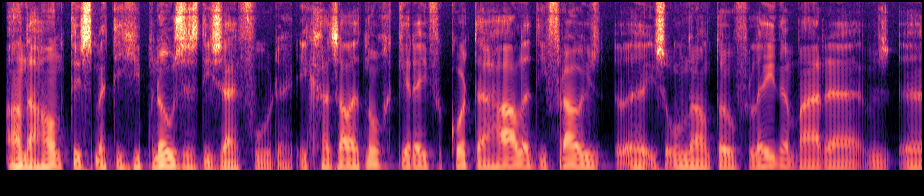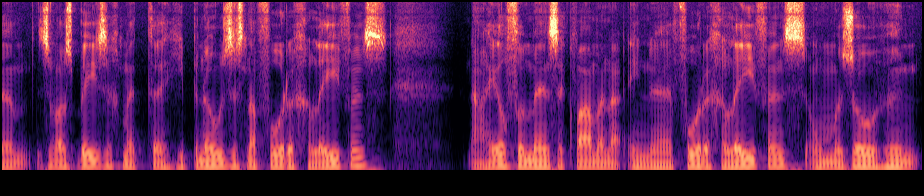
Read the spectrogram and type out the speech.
aan de hand is met die hypnoses die zij voerde. Ik ga, zal het nog een keer even kort herhalen. Die vrouw is, uh, is onderhand overleden, maar uh, uh, ze was bezig met hypnoses naar vorige levens. Nou, heel veel mensen kwamen naar, in vorige levens om zo hun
